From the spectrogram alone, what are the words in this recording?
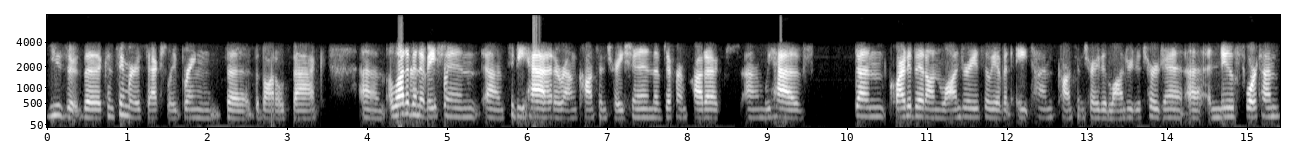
user the consumers to actually bring the the bottles back. Um, a lot of innovation um, to be had around concentration of different products. Um, we have done quite a bit on laundry. So we have an eight times concentrated laundry detergent, uh, a new four times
